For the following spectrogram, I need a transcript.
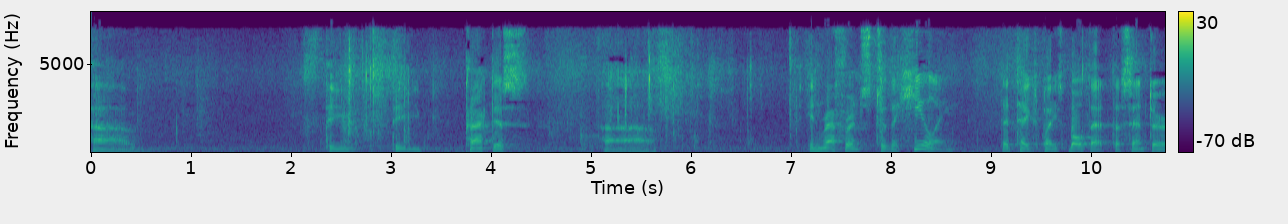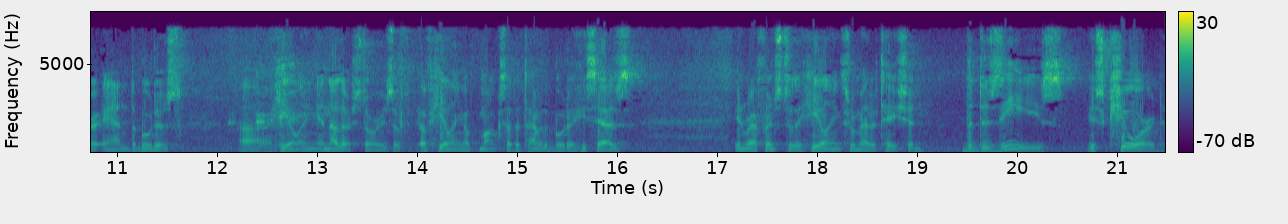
uh, the, the practice uh, in reference to the healing that takes place both at the center and the Buddha's uh, healing and other stories of, of healing of monks at the time of the Buddha. He says, in reference to the healing through meditation, the disease is cured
